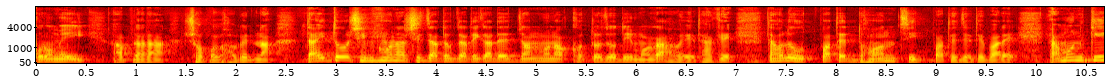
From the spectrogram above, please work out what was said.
ক্রমেই আপনারা সফল হবেন না। তাই তো সিংহ রাশি জাতক জাতিকাদের জন্ম নক্ষত্র যদি মগা হয়ে থাকে, তাহলে উৎপাতের ধন চিটপাতে যেতে পারে। এমনকি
